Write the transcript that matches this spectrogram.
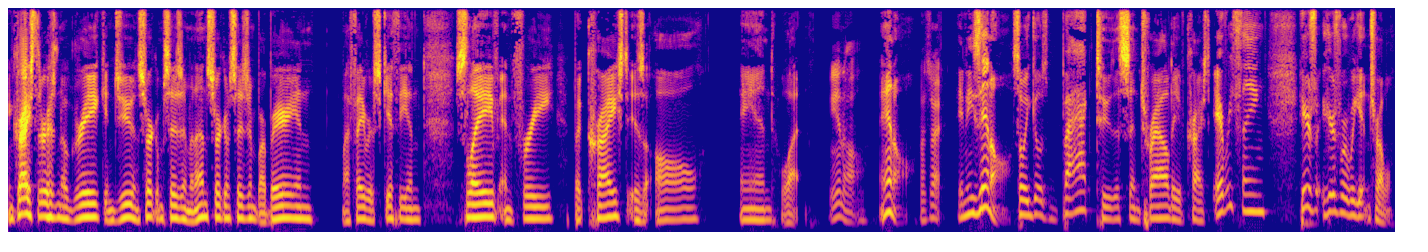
In Christ there is no Greek and Jew and circumcision and uncircumcision, barbarian, my favorite Scythian, slave and free, but Christ is all and what? In all. In all. That's right. And he's in all. So he goes back to the centrality of Christ. Everything here's here's where we get in trouble.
